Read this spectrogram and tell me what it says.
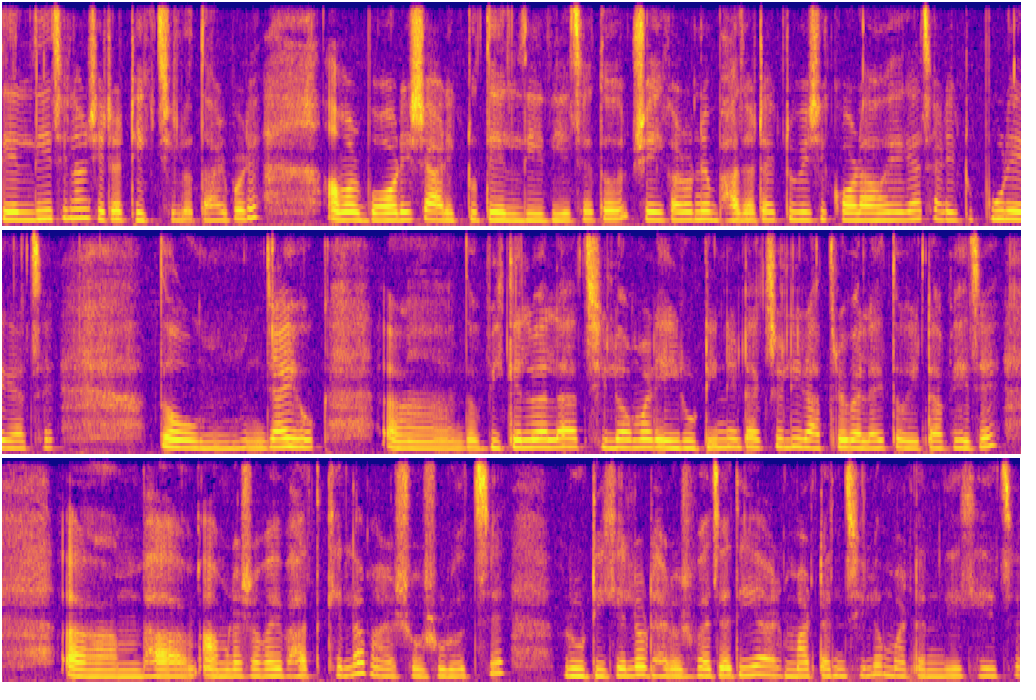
তেল দিয়েছিলাম সেটা ঠিক ছিল। তারপরে আমার বর এসে আর একটু তেল দিয়ে দিয়েছে। তো সেই কারণে ভাজাটা একটু বেশি কড়া হয়ে গেছে আর একটু পুড়ে গেছে। তো যাই হোক তো বিকেলবেলা ছিল আমার এই রুটিন এটা অ্যাকচুয়ালি রাত্রেবেলায় তো এটা ভেজে ভা, আমরা সবাই ভাত খেলাম আর শ্বশুর হচ্ছে রুটি খেলো, ঢ্যাঁড়স ভাজা দিয়ে আর মাটন ছিল, মাটন দিয়ে খেয়েছে।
